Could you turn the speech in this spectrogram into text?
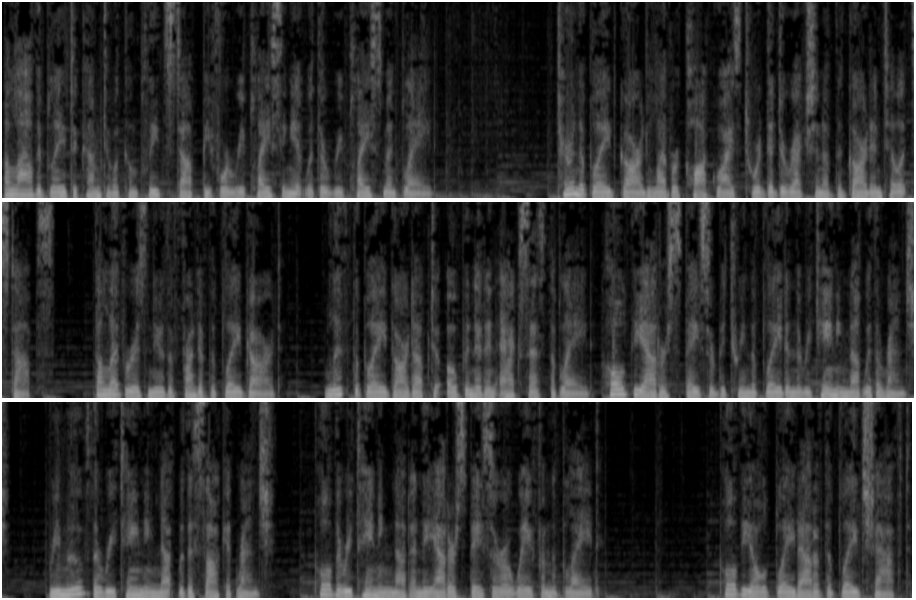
Allow the blade to come to a complete stop before replacing it with a replacement blade. Turn the blade guard lever clockwise toward the direction of the guard until it stops. The lever is near the front of the blade guard. Lift the blade guard up to open it and access the blade. Hold the outer spacer between the blade and the retaining nut with a wrench. Remove the retaining nut with a socket wrench. Pull the retaining nut and the outer spacer away from the blade. Pull the old blade out of the blade shaft.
